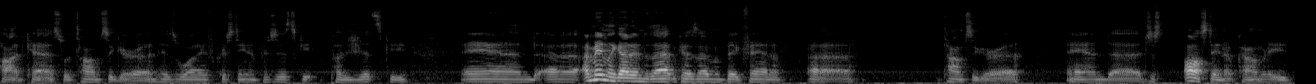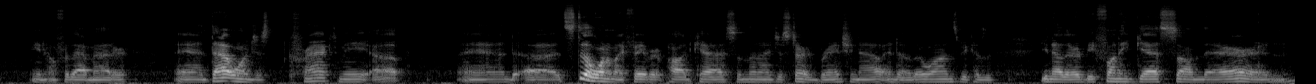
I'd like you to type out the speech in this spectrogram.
podcast with Tom Segura and his wife Christina Pazsitzky. And uh, I mainly got into that because I'm a big fan of uh, Tom Segura and uh, just all stand up comedy, you know, for that matter. And that one just cracked me up. And uh, it's still one of my favorite podcasts. And then I just started branching out into other ones because, you know, there would be funny guests on there and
